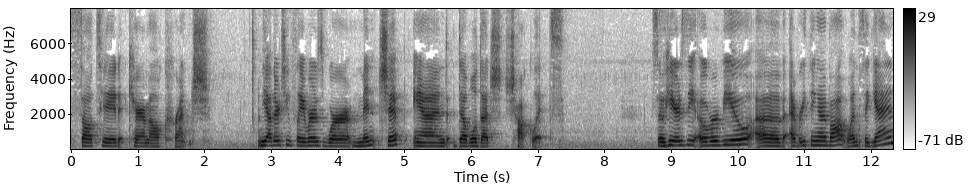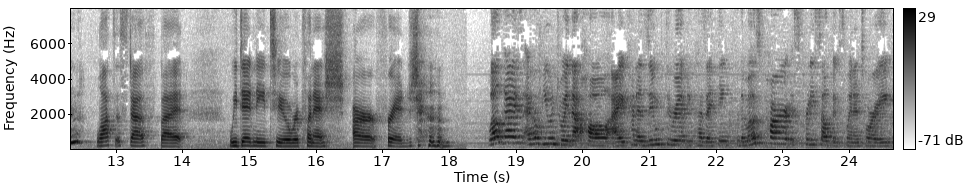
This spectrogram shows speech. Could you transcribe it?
salted caramel crunch. The other two flavors were mint chip and double Dutch chocolate. So here's the overview of everything I bought. Once again, lots of stuff, but we did need to replenish our fridge. well guys, I hope you enjoyed that haul. I kind of zoomed through it because I think for the most part it's pretty self-explanatory.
